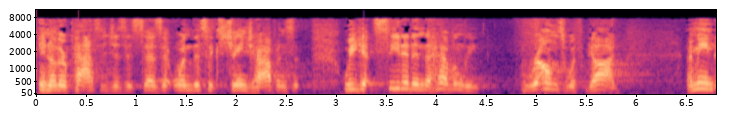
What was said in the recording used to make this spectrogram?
In other passages, it says that when this exchange happens, we get seated in the heavenly realms with God. I mean,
